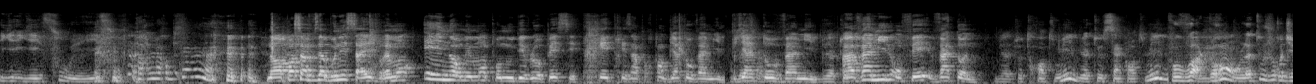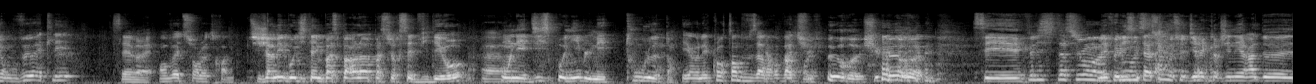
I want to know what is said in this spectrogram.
Il, il est fou, il est fou. Parle-leur bien. Non, pensez à vous abonner, ça aide vraiment énormément pour nous développer. C'est très très important. Bientôt 20 000. Bientôt 20 000. Bientôt. À 20 000, on fait 20 tonnes. Bientôt 30 000, bientôt 50 000. Faut voir grand, on l'a toujours dit, on veut être les... C'est vrai. On veut être sur le trône. Si jamais Body Time passe par là, pas sur cette vidéo, Euh. on est disponible, mais tout le temps. Et on est content de vous avoir battu. Heureux, je suis heureux. C'est. Félicitations. Mes euh, félicitations, monsieur le directeur général de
